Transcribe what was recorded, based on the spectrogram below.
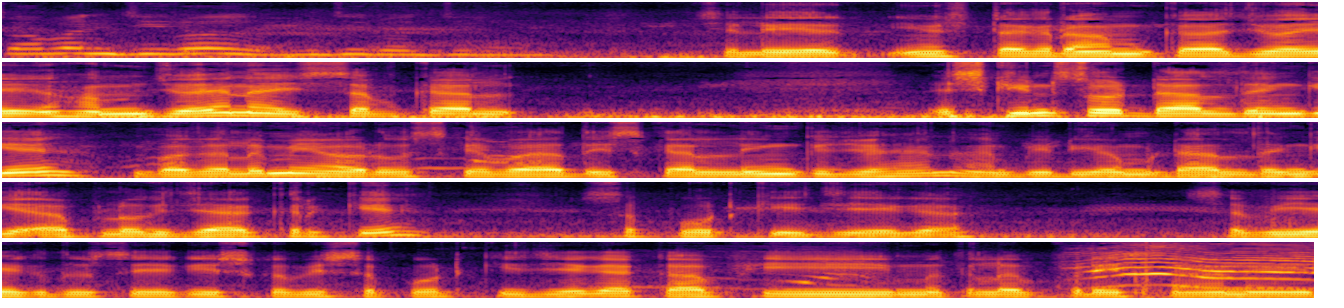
चौवन ज़ीरो ज़ीरो ज़ीरो। चलिए इंस्टाग्राम का जो है हम जो है ना इस सब का स्क्रीनशॉट डाल देंगे बगल में और उसके बाद इसका लिंक जो है ना, वीडियो में डाल देंगे। आप लोग जा कर के सपोर्ट कीजिएगा। सभी एक दूसरे की इसको भी सपोर्ट कीजिएगा। काफ़ी मतलब परेशान है।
